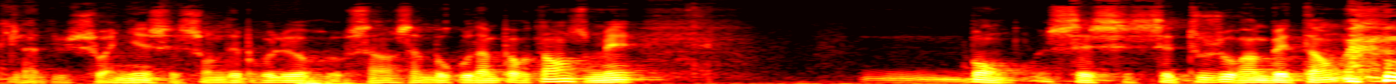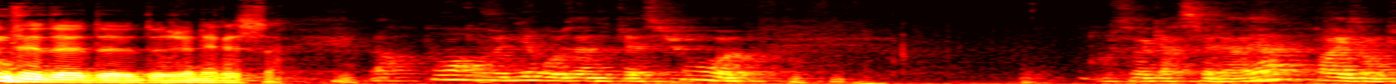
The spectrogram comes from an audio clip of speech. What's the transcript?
qu'il a dû soigner, ce sont des brûlures sans, beaucoup d'importance, mais bon, c'est toujours embêtant de, générer ça. Pour en revenir aux indications, euh, Garcia par exemple,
